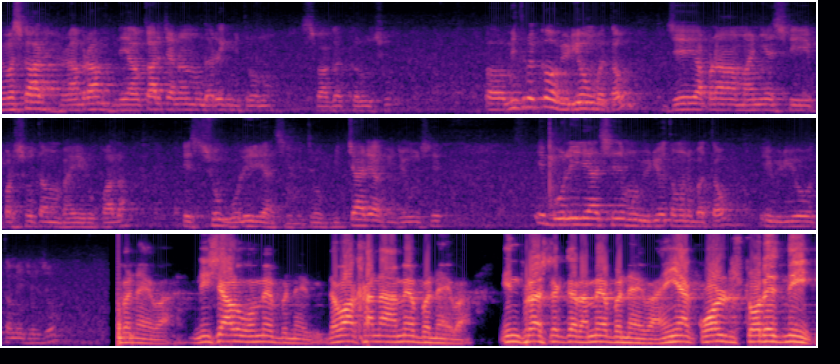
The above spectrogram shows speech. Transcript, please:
નમસ્કાર, રામ રામ. ને આવકાર ચેનલમાં દરેક મિત્રોનું સ્વાગત કરું છું. મિત્રો, એક વીડિયો હું બતાવું, જે આપણા માન્ય શ્રી પરસોત્તમભાઈ રૂપાલા એ શું બોલી રહ્યા છે. મિત્રો, વિચાર્યા કે જેવું છે. એ બોલી રહ્યા છે, હું વીડિયો તમને બતાવું. એ વીડિયો તમે જોજો. બનાવ્યા. નિશાળો અમે બનાવી. દવાખાના અમે બનાવ્યા. ઇન્ફ્રાસ્ટ્રક્ચર અમે બનાવ્યા. અહીંયા કોલ્ડ સ્ટોરેજની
